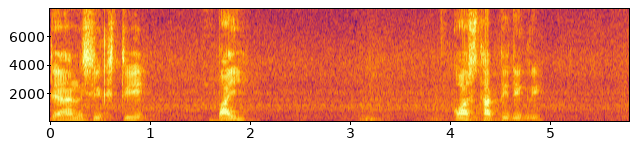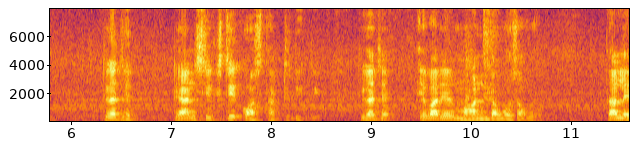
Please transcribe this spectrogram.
tan sixty by cos thirty degree ঠিক আছে? Tan sixty cos thirty degree ঠিক আছে? এবার এর মানটা বসাবো। তাহলে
